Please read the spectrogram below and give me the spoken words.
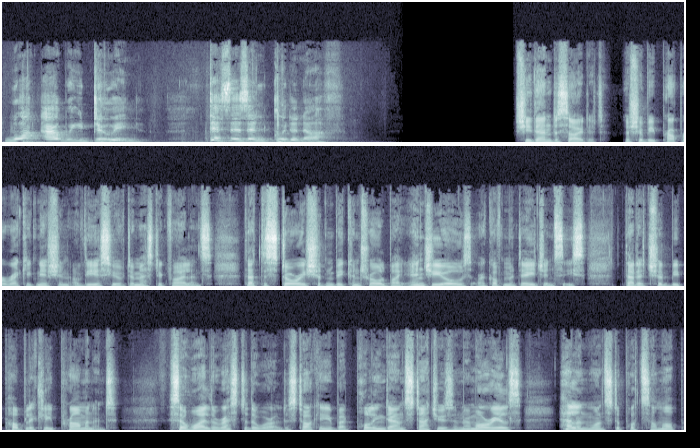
What are we doing? This isn't good enough. She then decided there should be proper recognition of the issue of domestic violence, that the story shouldn't be controlled by NGOs or government agencies, that it should be publicly prominent. So while the rest of the world is talking about pulling down statues and memorials, Helen wants to put some up.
